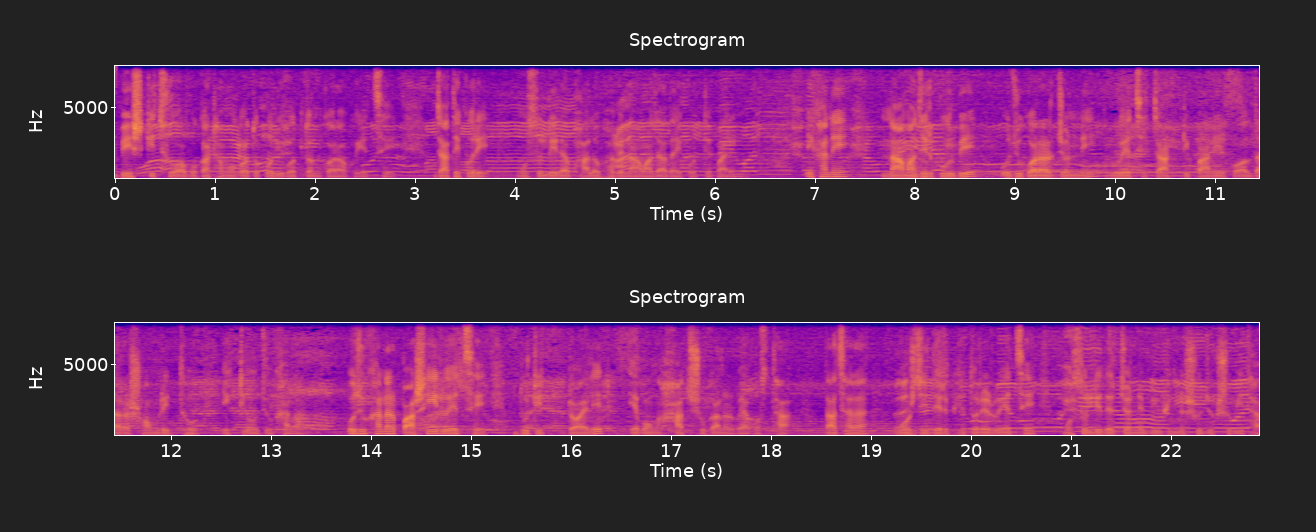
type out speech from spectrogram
বেশ কিছু অবকাঠামোগত পরিবর্তন করা হয়েছে, যাতে করে মুসল্লিরা ভালোভাবে নামাজ আদায় করতে পারেন। এখানে নামাজের পূর্বে অজু করার জন্যে রয়েছে চারটি পানির কল দ্বারা সমৃদ্ধ একটি অজুখানা। অজুখানার পাশেই রয়েছে দুটি টয়লেট এবং হাত শুকানোর ব্যবস্থা। তাছাড়া মসজিদের ভেতরে রয়েছে মুসল্লিদের জন্য বিভিন্ন সুযোগ সুবিধা।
